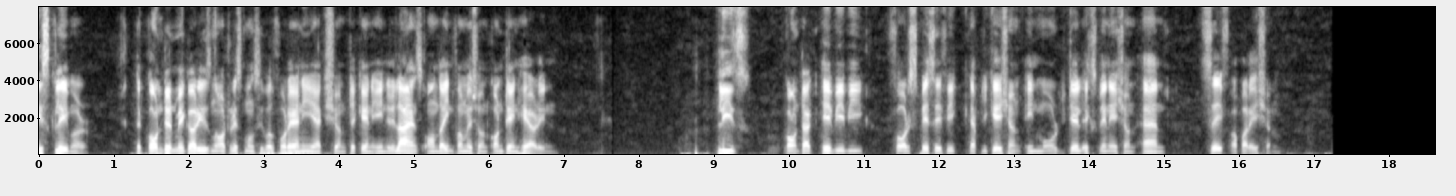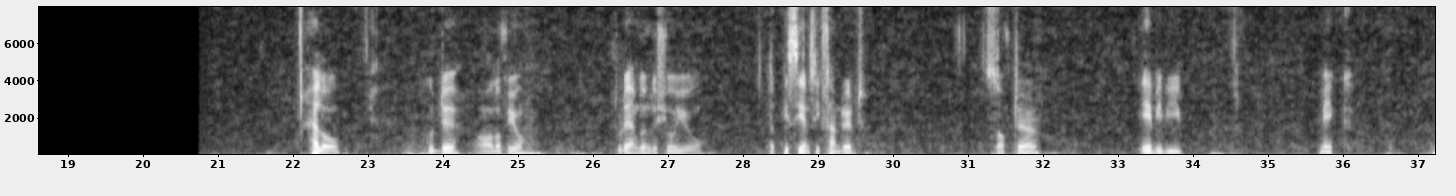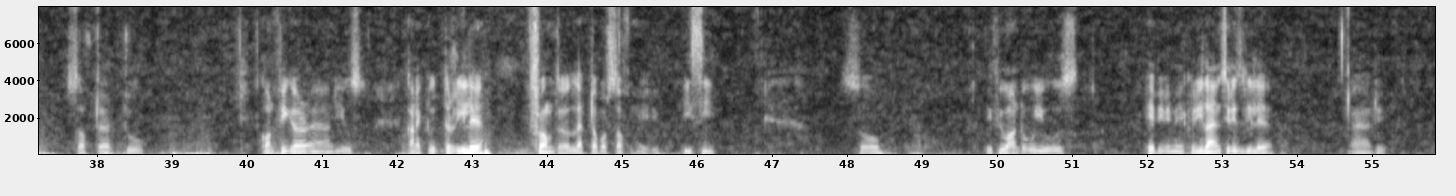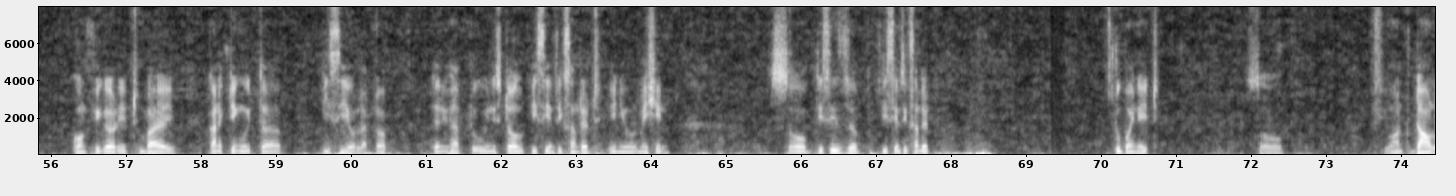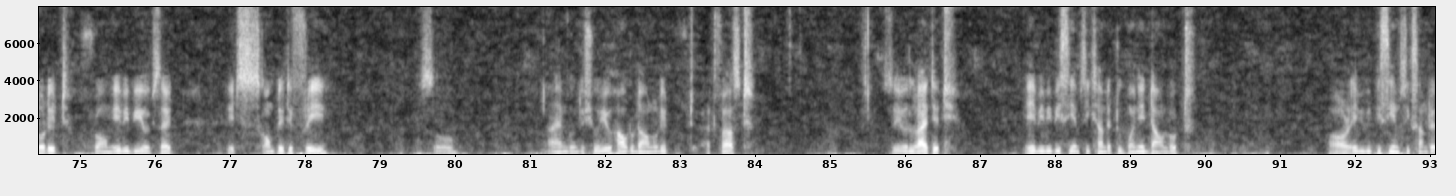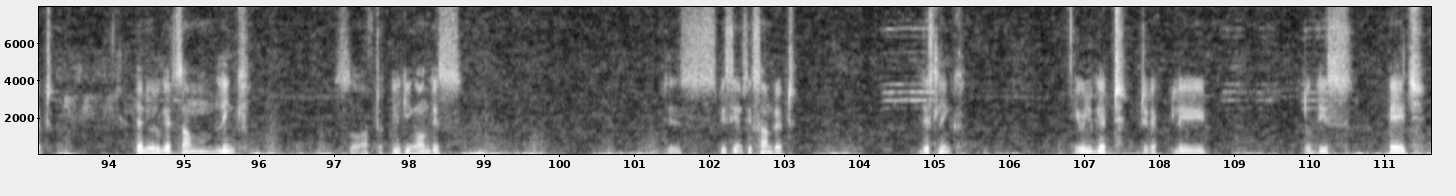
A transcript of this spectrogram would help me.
Disclaimer The content maker is not responsible for any action taken in reliance on the information contained herein. Please contact ABB for specific application in more detailed explanation and safe operation. Hello, good day all of you. Today I'm going to show you the PCM 600 software ABB make software to configure and use connect with the relay from the laptop or software eh, PC so if you want to use ABB make Relion series relay and configure it by connecting with the PC or laptop then you have to install PCM600 in your machine. So this is uh, a PCM600 2.8 so if you want to download it from ABB website it's completely free. So I am going to show you how to download it at first. So you will write it ABB PCM 600 2.8 download or ABB PCM 600 then you will get some link. So after clicking on this this PCM 600 this link you will get directly to this page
